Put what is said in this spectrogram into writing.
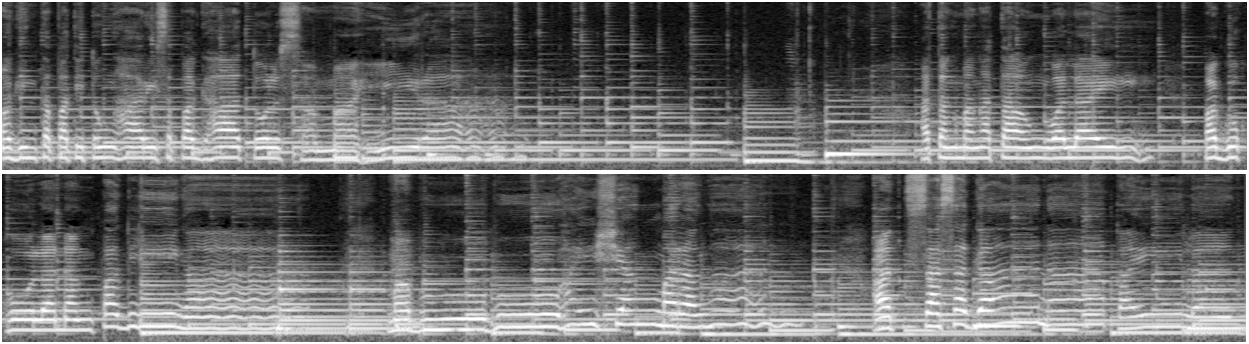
Maging tapat itong hari sa paghatol sa mahirap. At ang mga taong walay pagukulan ng paglinga. Mabubuhay siyang marangal at sasagana kailanman.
